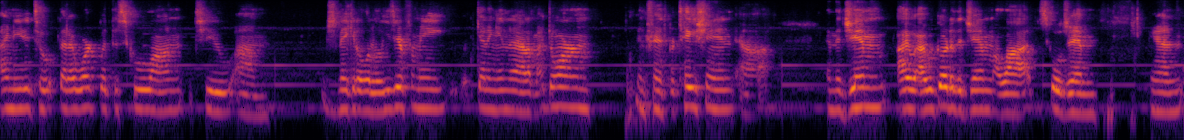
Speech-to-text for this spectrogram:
i needed to that i worked with the school on to um, just make it a little easier for me getting in and out of my dorm and transportation uh, and the gym. I, I would go to the gym a lot school gym and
